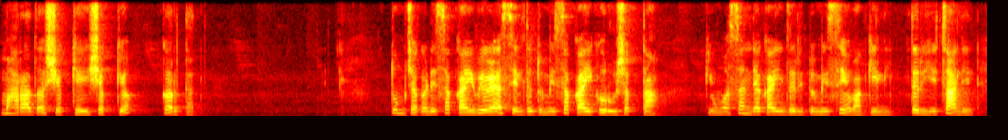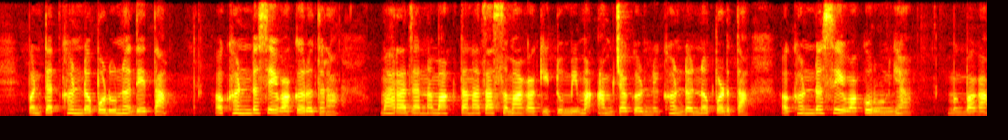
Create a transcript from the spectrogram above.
महाराज अशक्यही शक्य करतात. तुमच्याकडे सकाळी वेळ असेल तर तुम्ही सकाळी करू शकता किंवा संध्याकाळी जरी तुम्ही सेवा केली तरीही चालेल. पण त्यात खंड पडू न देता अखंड सेवा करत राहा. महाराजांना मागतानाच असं मागा की तुम्ही मा आमच्याकडनं खंड न पडता अखंड सेवा करून घ्या. मग बघा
